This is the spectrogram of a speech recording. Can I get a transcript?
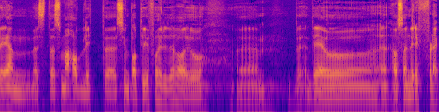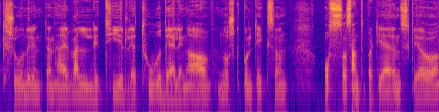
Det eneste som jeg hadde litt sympati for, det var jo øh, det, er jo altså en refleksjon rundt denne veldig tydelige todelinga av norsk politikk som også Senterpartiet ønsker å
